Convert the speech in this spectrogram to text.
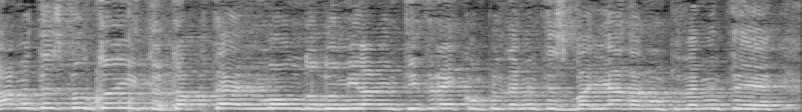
Ciao Bettes.it, top 10 mondo 2023, completamente sbagliata, completamente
